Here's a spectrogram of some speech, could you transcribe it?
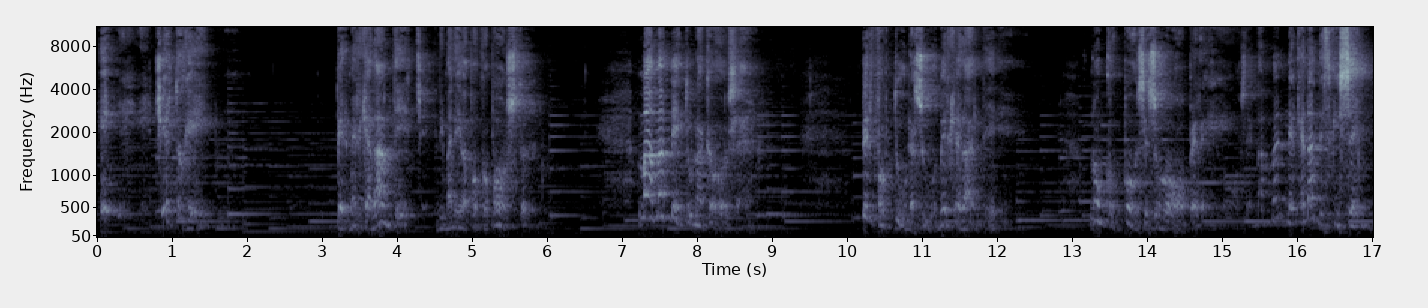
E certo che per Mercadante rimaneva poco posto, ma va detto una cosa, per fortuna sua Mercadante non compose solo opere, ma Mercadante scrisse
